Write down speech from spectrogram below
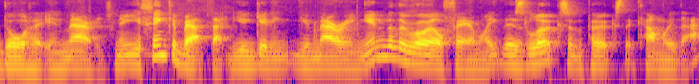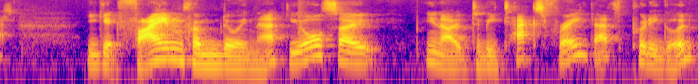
daughter in marriage. Now you think about that. You're getting you're marrying into the royal family. There's lurks and perks that come with that. You get fame from doing that. You also, you know, to be tax free, that's pretty good.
